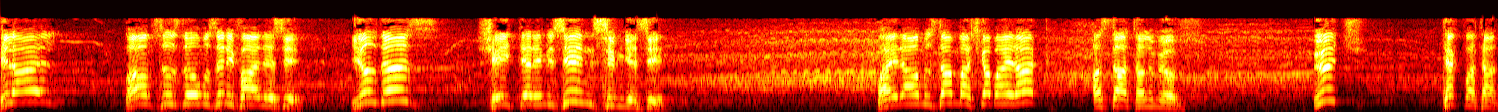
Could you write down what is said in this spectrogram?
Hilal bağımsızlığımızın ifadesi. Yıldız şehitlerimizin simgesi. Bayrağımızdan başka bayrak asla tanımıyoruz. Üç, tek vatan.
